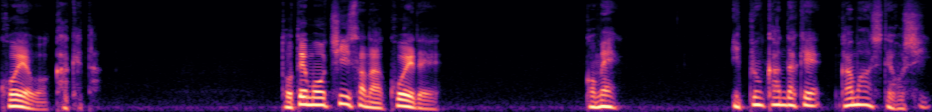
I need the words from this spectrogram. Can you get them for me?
声をかけた。とても小さな声でごめん。1分間だけ我慢してほしい。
